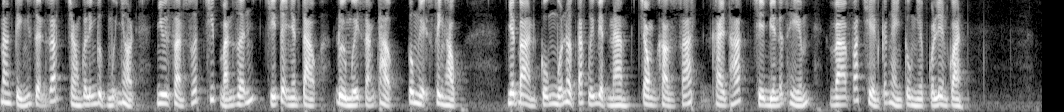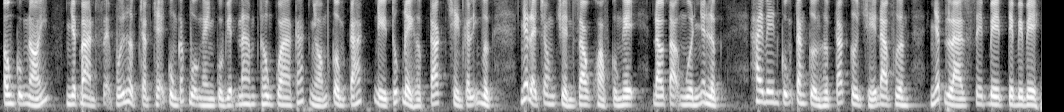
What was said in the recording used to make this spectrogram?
mang tính dẫn dắt trong các lĩnh vực mũi nhọn như sản xuất chip bán dẫn, trí tuệ nhân tạo, đổi mới sáng tạo, công nghệ sinh học, Nhật Bản cũng muốn hợp tác với Việt Nam trong khảo sát, khai thác, chế biến đất hiếm và phát triển các ngành công nghiệp có liên quan. Ông cũng nói, Nhật Bản sẽ phối hợp chặt chẽ cùng các bộ ngành của Việt Nam thông qua các nhóm công tác để thúc đẩy hợp tác trên các lĩnh vực, nhất là trong chuyển giao khoa học công nghệ, đào tạo nguồn nhân lực. Hai bên cũng tăng cường hợp tác cơ chế đa phương, nhất là CPTPP.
